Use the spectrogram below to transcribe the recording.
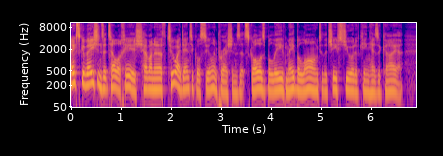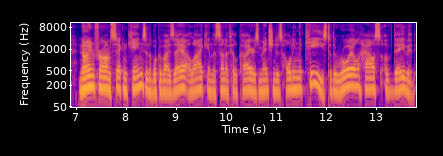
Excavations at Tel Lachish have unearthed two identical seal impressions that scholars believe may belong to the chief steward of King Hezekiah. Known from 2 Kings in the book of Isaiah, Eliakim, the son of Hilkiah, is mentioned as holding the keys to the royal house of David.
